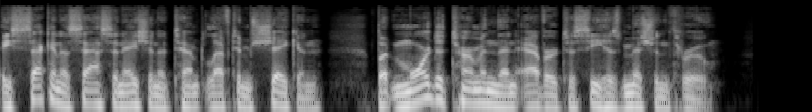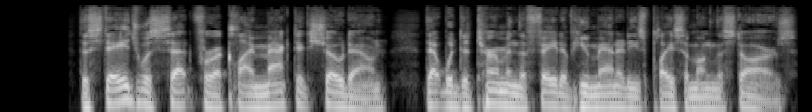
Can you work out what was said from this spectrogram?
A second assassination attempt left him shaken, but more determined than ever to see his mission through. The stage was set for a climactic showdown that would determine the fate of humanity's place among the stars.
